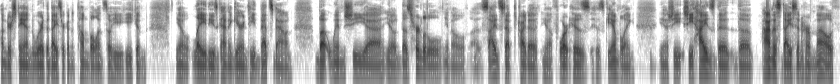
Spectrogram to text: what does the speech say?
understand where the dice are going to tumble, and so he he can you know lay these kind of guaranteed bets down. But when she uh, you know does her little you know uh, sidestep to try to you know thwart his his gambling, you know she she hides the the honest dice in her mouth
